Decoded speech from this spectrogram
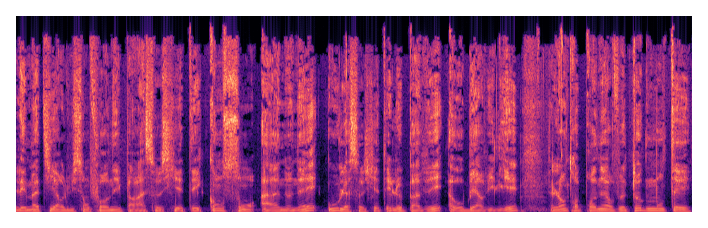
Les matières lui sont fournies par la société Canson à Annonay ou la société Le Pavé à Aubervilliers. L'entrepreneur veut augmenter,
